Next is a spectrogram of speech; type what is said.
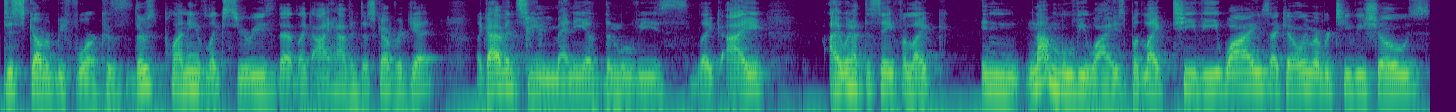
discovered before cuz there's plenty of like series that like I haven't discovered yet. Like I haven't seen many of the movies. Like I I would have to say for like in not movie wise, but like TV wise, I can only remember TV shows.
